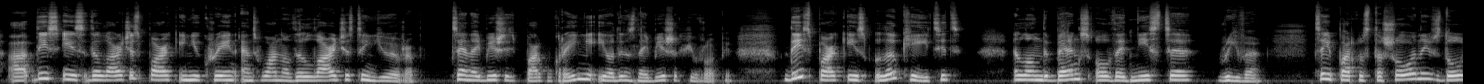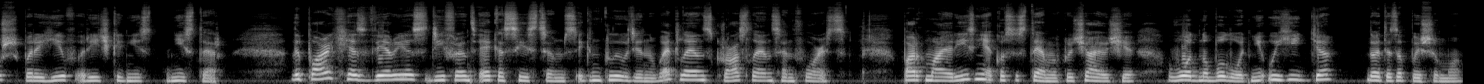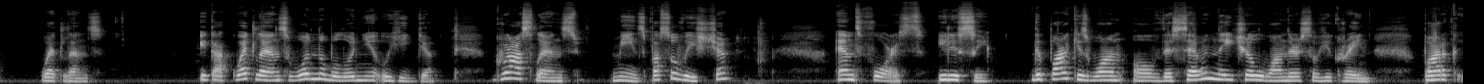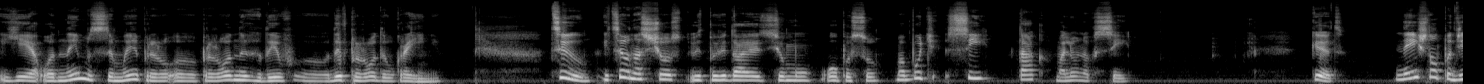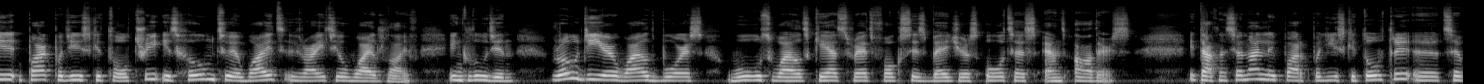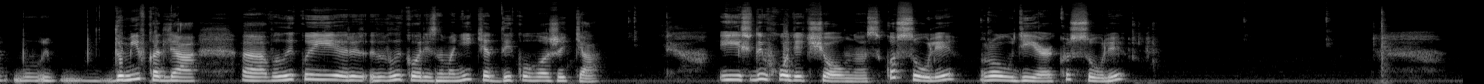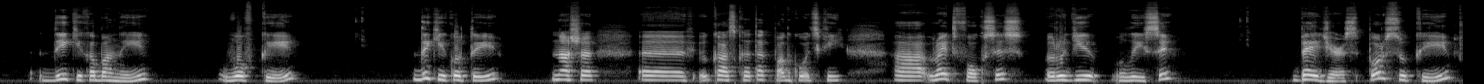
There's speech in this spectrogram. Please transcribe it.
This is the largest park in Ukraine and one of the largest in Europe. Це найбільший парк в Україні і один з найбільших в Європі. This park is located along the banks of the Dniester River. Цей парк розташований вздовж берегів річки Дніс- Дністер. The park has various different ecosystems, including wetlands, grasslands and forests. Парк має різні екосистеми, включаючи водно-болотні угіддя. Давайте запишемо wetlands. І так, wetlands – водно-болотні угіддя. Grasslands means пасовища and forests і ліси. The park is one of the seven natural wonders of Ukraine. Парк є одним з семи е, природних див, е, див природи в Україні. Цю, І це у нас що відповідає цьому опису? Мабуть, Сі, Так, малюнок Сі. Good. National Podi- Park Podilsky Tall Tree is home to a wide variety of wildlife, including roe deer, wild boars, wolves, wild cats, red foxes, badgers, otters, and others. І так, Національний парк Подільські Товтри е, це домівка для е, великої, великого різноманіття дикого життя. І сюди входять що у нас? Косулі, roe deer, косулі, дикі кабани, вовки, дикі коти, наша е, казка, так, пан Коцький, Red Foxes, руді лиси, Badgers, борсуки,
